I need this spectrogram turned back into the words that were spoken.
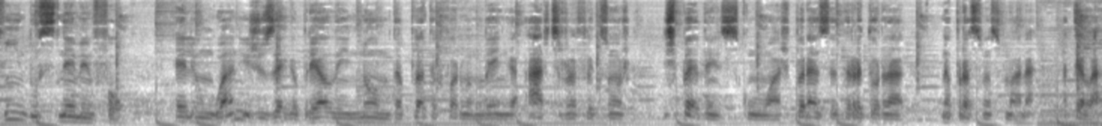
Fim do Cinema em Foco. Eliunguani e José Gabriel, em nome da plataforma Mbenga Artes e Reflexões, despedem-se com a esperança de retornar na próxima semana. Até lá!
